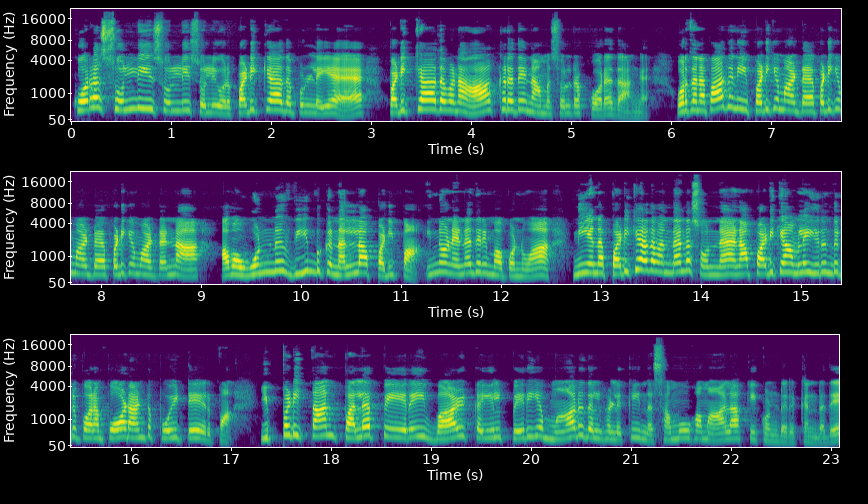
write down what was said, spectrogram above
குறை சொல்லி சொல்லி சொல்லி ஒரு படிக்காத பிள்ளைய படிக்காதவனை ஆக்குறதே நாம் சொல்கிற குறை தாங்க. ஒருத்தனை பார்த்து நீ படிக்க மாட்ட படிக்க மாட்ட படிக்க மாட்டேன்னா அவன் ஒன்று வீம்புக்கு நல்லா படிப்பான். இன்னொன்று என்ன தெரியுமா பண்ணுவான்? நீ என்னை படிக்காதவன் தானே சொன்ன நான் படிக்காமலே இருந்துட்டு போகிறேன் போடான்ட்டு போயிட்டே இருப்பான். இப்படித்தான் பல பேரை வாழ்க்கையில் பெரிய மாறுதல்களுக்கு இந்த சமூகம் ஆளாக்கி கொண்டிருக்கின்றது.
